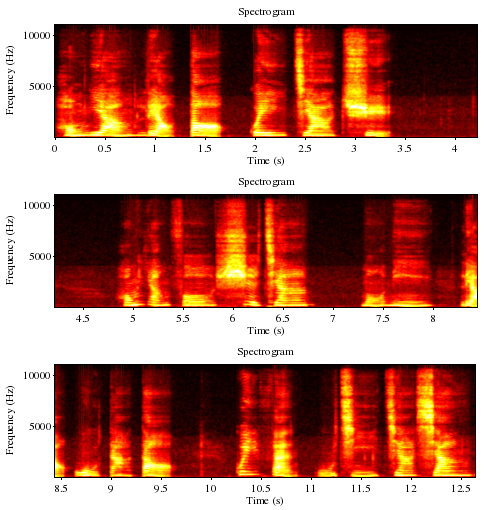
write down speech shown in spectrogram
弘扬了道归家去，弘扬佛释迦牟尼了悟大道，归返无极家乡。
